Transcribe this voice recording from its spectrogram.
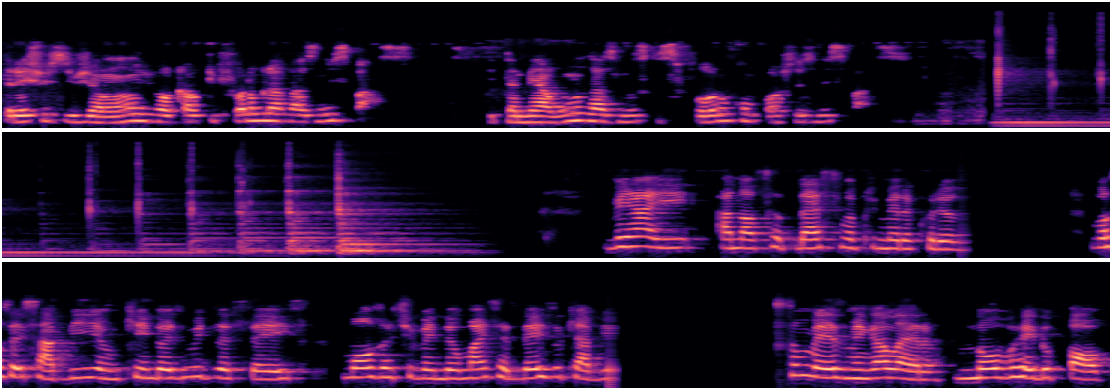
trechos de violão e vocal que foram gravados no espaço. E também algumas das músicas foram compostas no espaço. Vem aí a nossa décima primeira curiosidade. Vocês sabiam que em 2016 Mozart vendeu mais CDs do que a Beatles? Isso mesmo, hein, galera? Novo rei do pop.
